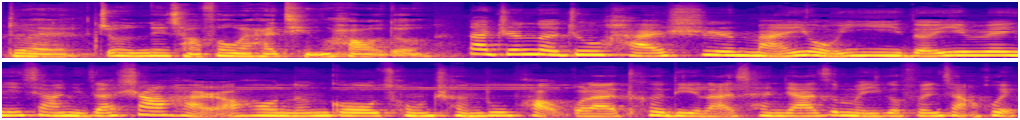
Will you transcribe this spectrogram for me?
对，就是那场氛围还挺好的。那真的就还是蛮有意义的，因为你想你在上海，然后能够从成都跑过来，特地来参加这么一个分享会，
